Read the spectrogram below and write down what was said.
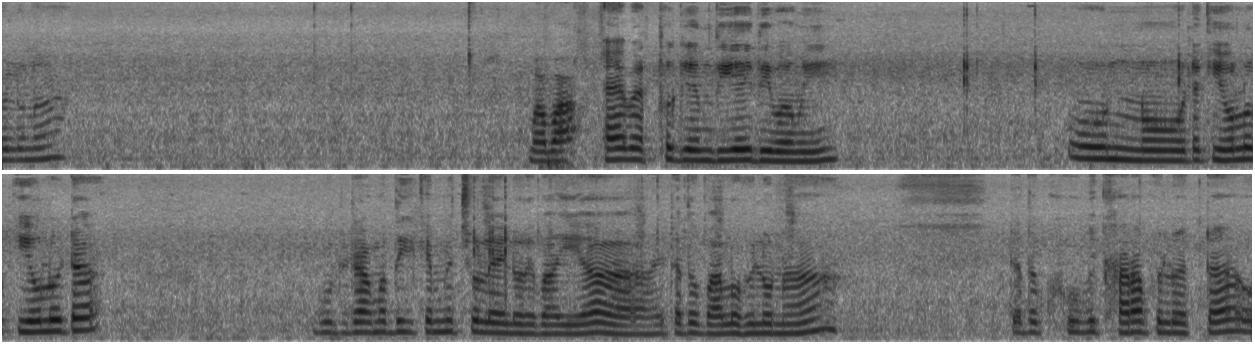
হইল না? বাবা, এবার তো গেম দিয়েই দিব আমি। ও এটা কি হলো কি হলো এটা? গুটিটা আমার দিকে কেমনে চলে এলো রে ভাইয়া? এটা তো ভালো হইল না। এটা তো খুবই খারাপ হইল একটা ও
